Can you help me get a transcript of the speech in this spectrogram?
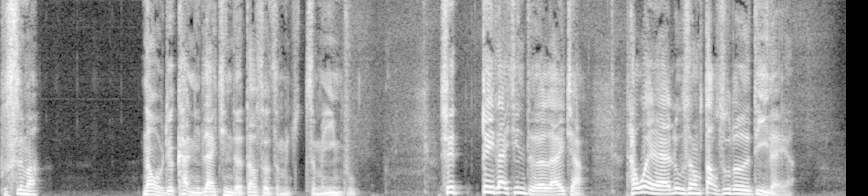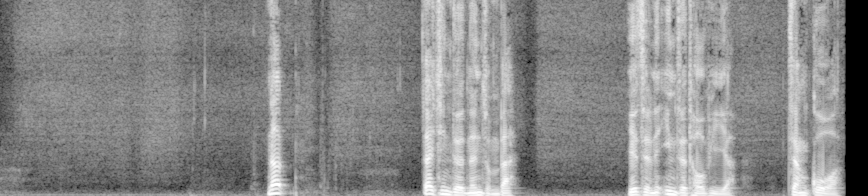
不是吗？那我就看你赖清德到时候怎么怎么应付。所以对赖清德来讲，他未来路上到处都是地雷啊。那赖清德能怎么办？也只能硬着头皮呀、啊，这样过啊。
